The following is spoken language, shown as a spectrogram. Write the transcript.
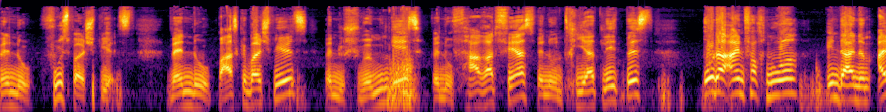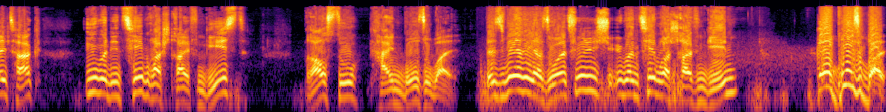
wenn du Fußball spielst, wenn du Basketball spielst, wenn du schwimmen gehst, wenn du Fahrrad fährst, wenn du ein Triathlet bist oder einfach nur in deinem Alltag über den Zebrastreifen gehst, brauchst du keinen Bosoball. Das wäre ja so, als würde ich über den Zebrastreifen gehen. Oh, Boseball!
